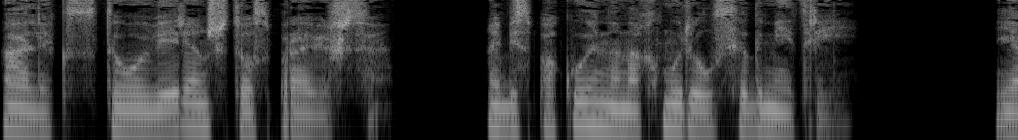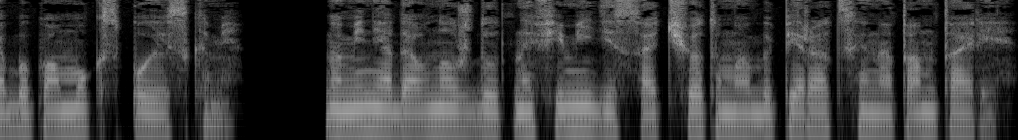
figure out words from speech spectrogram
«Алекс, ты уверен, что справишься?» Обеспокоенно нахмурился Дмитрий. «Я бы помог с поисками, но меня давно ждут на Фемиде с отчетом об операции на Тантарии.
